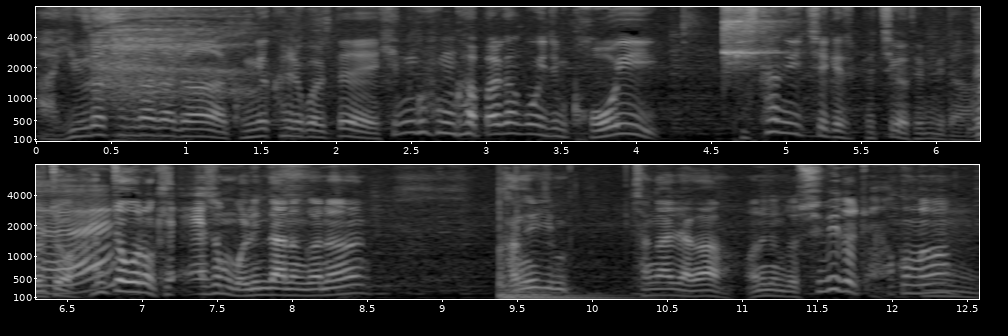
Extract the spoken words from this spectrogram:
아 이유라 참가자가 공략하려고 할 때 흰 공과 빨간 공이 지금 거의 비슷한 위치에 계속 배치가 됩니다. 네. 그렇죠. 한쪽으로 계속 몰린다는 거는 강유진 참가자가 어느 정도 수비도 조금은 음.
